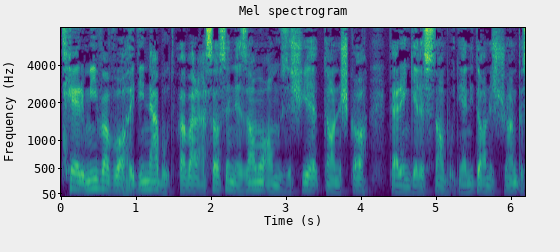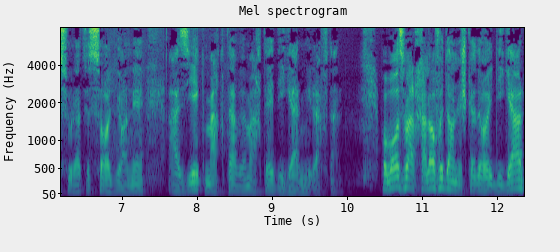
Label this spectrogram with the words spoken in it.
ترمی و واحدی نبود و بر اساس نظام آموزشی دانشگاه در انگلستان بود. یعنی دانشجویان به صورت سالیانه از یک مقطع به مقطع دیگر می‌رفتند. و باز برخلاف دانشکده های دیگر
